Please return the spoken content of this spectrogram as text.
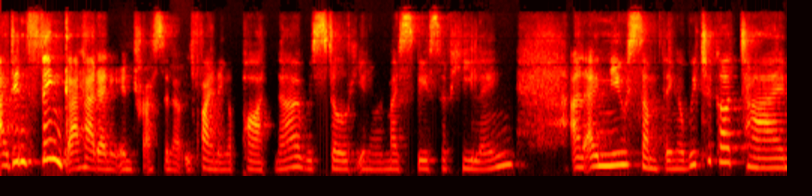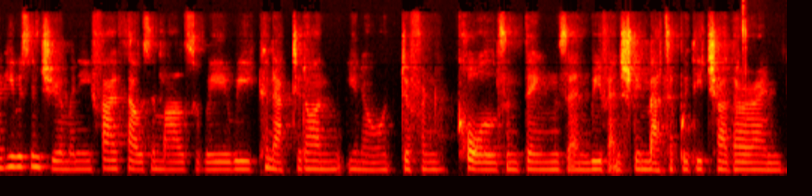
I didn't think I had any interest in finding a partner. I was still, you know, in my space of healing. And I knew something. And we took our time. He was in Germany, 5,000 miles away. We connected on, you know, different calls and things. And we eventually met up with each other. And,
